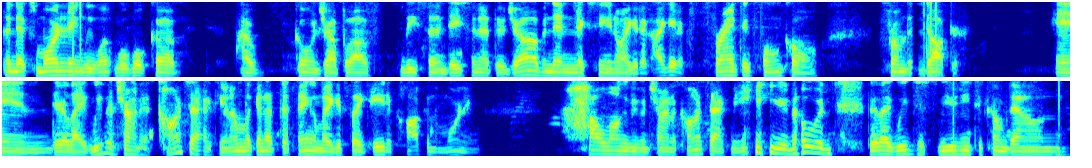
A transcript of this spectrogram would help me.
the next morning we went, we woke up. I go and drop off Lisa and Dason at their job, and then next thing you know, I get a I get a frantic phone call from the doctor, and they're like, "We've been trying to contact you," and I'm looking at the thing. I'm like, "It's like eight o'clock in the morning. How long have you been trying to contact me?" you know, and they're like, "We just you need to come down.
